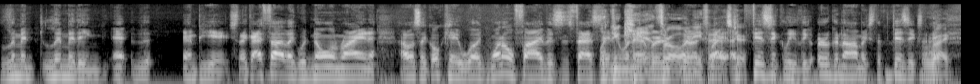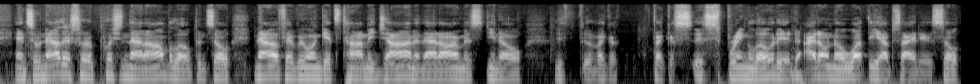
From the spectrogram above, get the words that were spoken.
limit limiting eh, the MPH. Like I thought, like with Nolan Ryan, I was like, okay, well, like 105 is as fast Like as you anyone ever. throw any right, like, faster. physically, the ergonomics, the physics, I- Right. And so now they're sort of pushing that envelope, and so now if everyone gets Tommy John and that arm is, you know, like a like a, spring loaded. I don't know what the upside is. So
